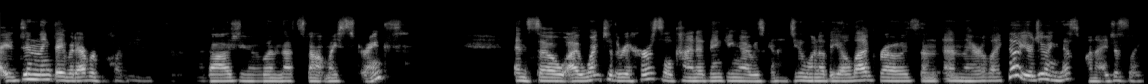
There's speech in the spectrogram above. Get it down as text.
I didn't think they would ever put me in because adagio, and that's not my strength. And so I went to the rehearsal kind of thinking I was going to do one of the allegros, and and they were like, "No, you're doing this one." I just like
